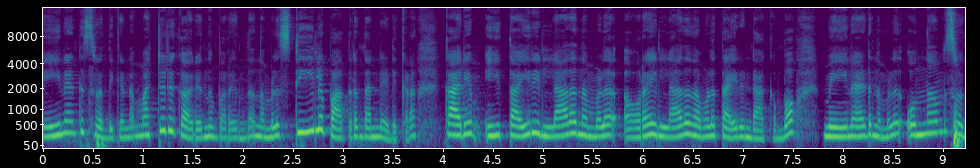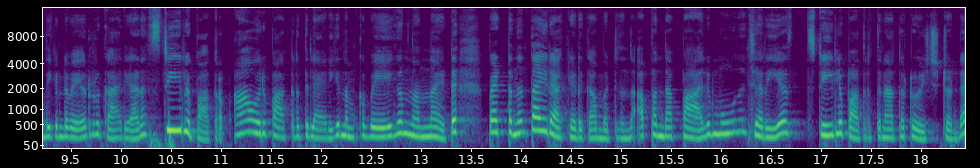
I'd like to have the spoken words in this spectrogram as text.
മെയിനായിട്ട് ശ്രദ്ധിക്കേണ്ട മറ്റൊരു കാര്യം എന്ന് പറയുന്നത് നമ്മൾ സ്റ്റീൽ പാത്രം തന്നെ എടുക്കണം. കാര്യം ഈ തൈരില്ലാതെ നമ്മൾ ഉറയില്ലാതെ നമ്മൾ തൈരുണ്ടാക്കുമ്പോൾ മെയിനായിട്ട് നമ്മൾ ഒന്നാമത് ശ്രദ്ധിക്കേണ്ട വേറൊരു കാര്യമാണ് സ്റ്റീൽ പാത്രം. ആ ഒരു പാത്രത്തിലായിരിക്കും നമുക്ക് വേഗം നന്നായിട്ട് പെട്ടെന്ന് തൈരാക്കി എടുക്കാൻ പറ്റുന്നത്. അപ്പോൾ എന്താ പാൽ മൂന്ന് ചെറിയ സ്റ്റീൽ പാത്രത്തിനകത്തോട്ട് ഒഴിച്ചിട്ടുണ്ട്.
